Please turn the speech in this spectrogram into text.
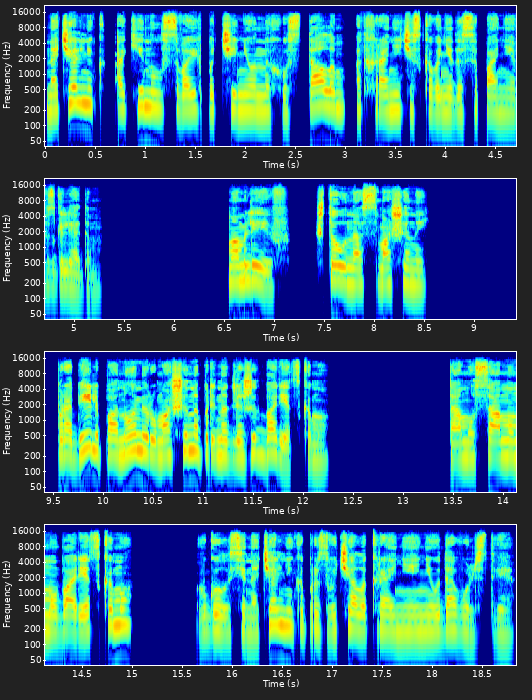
Начальник окинул своих подчиненных усталым от хронического недосыпания взглядом. «Мамлеев, что у нас с машиной?» «Пробили по номеру, машина принадлежит Борецкому». «Тому самому Борецкому?» В голосе начальника прозвучало крайнее неудовольствие.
